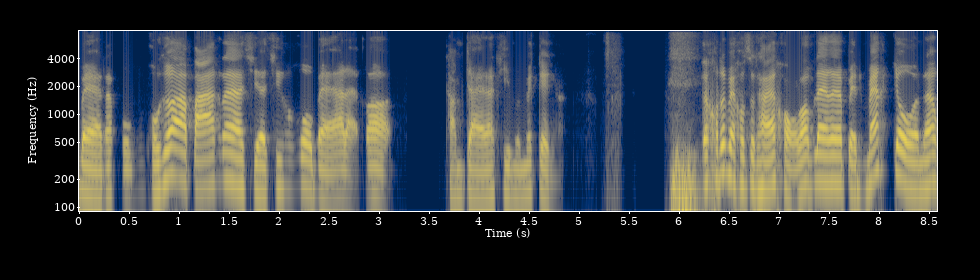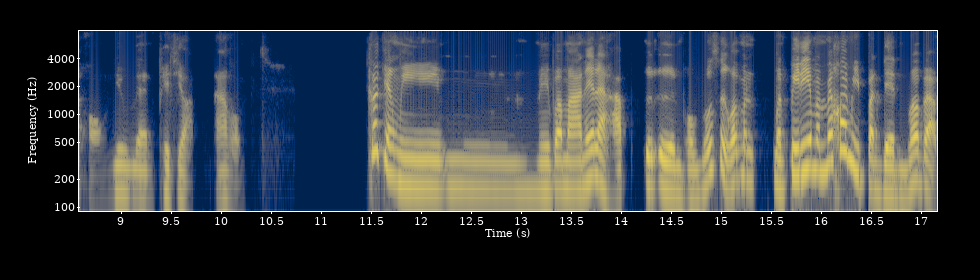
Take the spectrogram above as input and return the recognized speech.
Bears นะผมผมคิดว่าอาปาร์กน่าเชียร์ Chicago Bears แหละก็ทำใจแล้วทีมมันไม่เก่งอะ่ะแล้วคนที่เป็นคนสุดท้ายของรอบแรกก็จะเป็น Mac Jones นะของ New England Patriots นะครับผม ก็ยังมีมีประมาณนี้แหละครับ อื่นๆ ผมรู้สึกว่ามันเหมือนปีนี้มันไม่ค่อยมีประเด็นว่าแบบ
